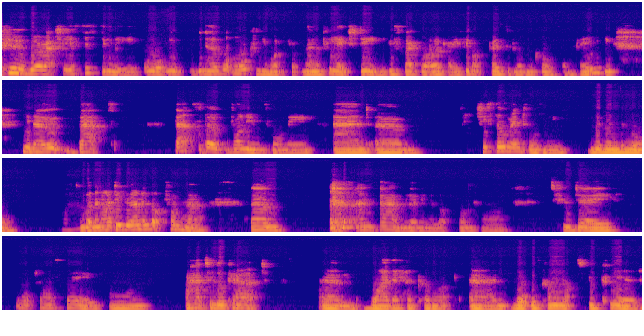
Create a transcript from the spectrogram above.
who were actually assisting me, or you know, what more can you want than a PhD? It's like, well, okay, if you're not supposed to be on the course, okay, you know that that spoke volumes for me, and um, she still mentors me within the law. Wow. But then I did learn a lot from her. Um, and am learning a lot from her. Today, what do I say? Um, I had to look at um, why they had come up and what was coming up to be cleared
